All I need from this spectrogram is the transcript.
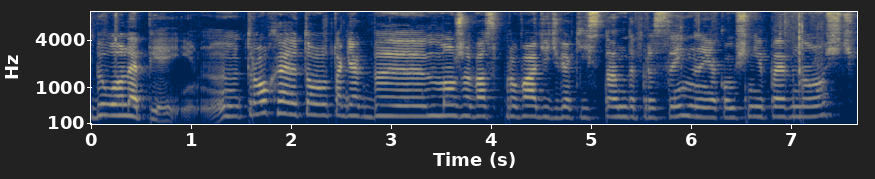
było lepiej. Y, Trochę to tak jakby może was wprowadzić w jakiś stan depresyjny, jakąś niepewność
